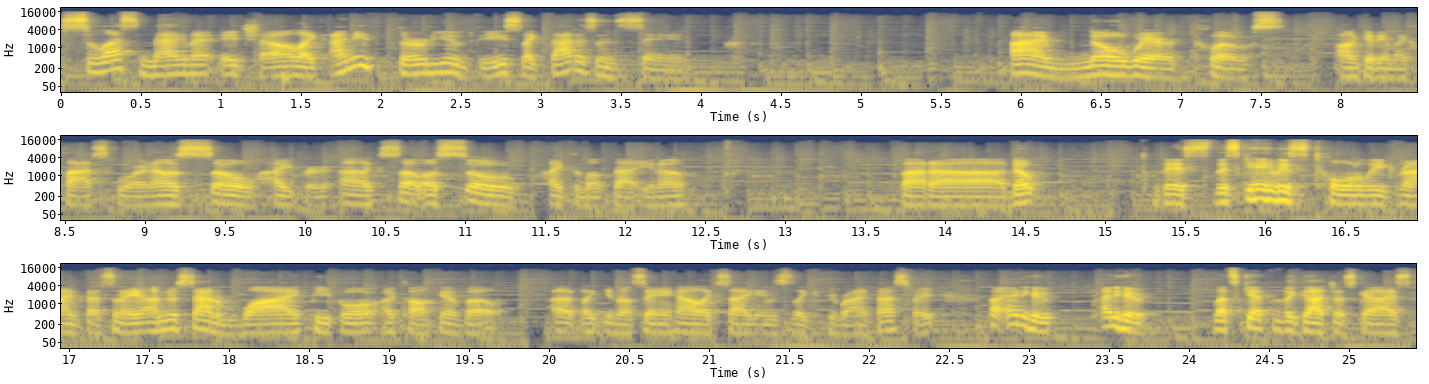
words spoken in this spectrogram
Celeste Magna HL, like, I need 30 of these, like, that is insane. I'm nowhere close on getting my class 4, and I was so hyper, uh, so, I was so hyped about that, you know? But, uh, nope. This, this game is totally grind fest, and I understand why people are talking about, uh, like, you know, saying how, like, Cygames is, like, grind fest, right? But anywho, anywho, let's get to the gachas, guys.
